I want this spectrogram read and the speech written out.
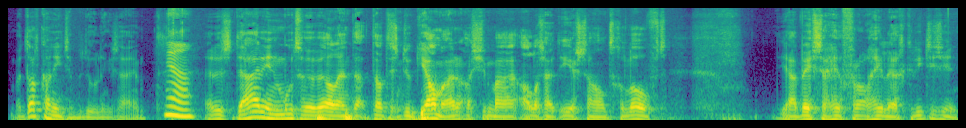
Maar dat kan niet de bedoeling zijn. ja, En dus daarin moeten we wel, en dat, dat is natuurlijk jammer als je maar alles uit eerste hand gelooft. Ja, wees daar heel, vooral heel erg kritisch in.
